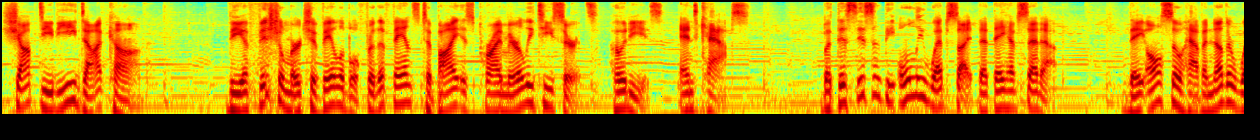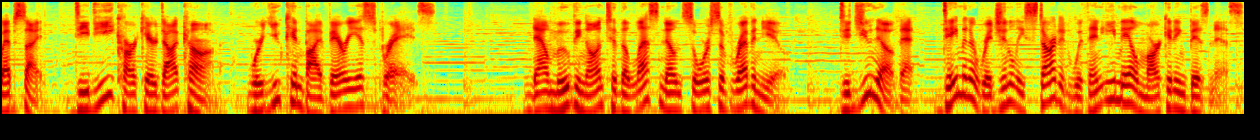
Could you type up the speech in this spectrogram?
shopdd.com. The official merch available for the fans to buy is primarily t-shirts, hoodies, and caps. But this isn't the only website that they have set up. They also have another website, ddcarcare.com, where you can buy various sprays. Now moving on to the less known source of revenue. Did you know that Damon originally started with an email marketing business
